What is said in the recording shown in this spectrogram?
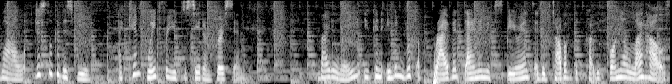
Wow, just look at this view. I can't wait for you to see it in person. By the way, you can even book a private dining experience at the top of the California Lighthouse.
